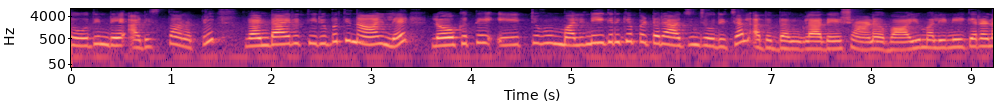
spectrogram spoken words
തോതിന്റെ അടിസ്ഥാനത്തിൽ രണ്ടായിരത്തി ഇരുപത്തിനാലിലെ ലോകത്തെ ഏറ്റവും മലിനീകരിക്കപ്പെട്ട രാജ്യം ചോദിച്ചാൽ അത് ബംഗ്ലാദേശാണ്. വായുമലിനീകരണ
